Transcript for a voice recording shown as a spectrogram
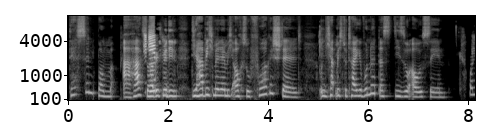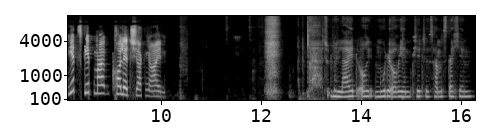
das sind Bomben. Aha, so habe ich mir die. Die habe ich mir nämlich auch so vorgestellt. Und ich habe mich total gewundert, dass die so aussehen. Und jetzt gib mal College-Jacken ein. Tut mir leid, ori modeorientiertes Hamsterchen.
